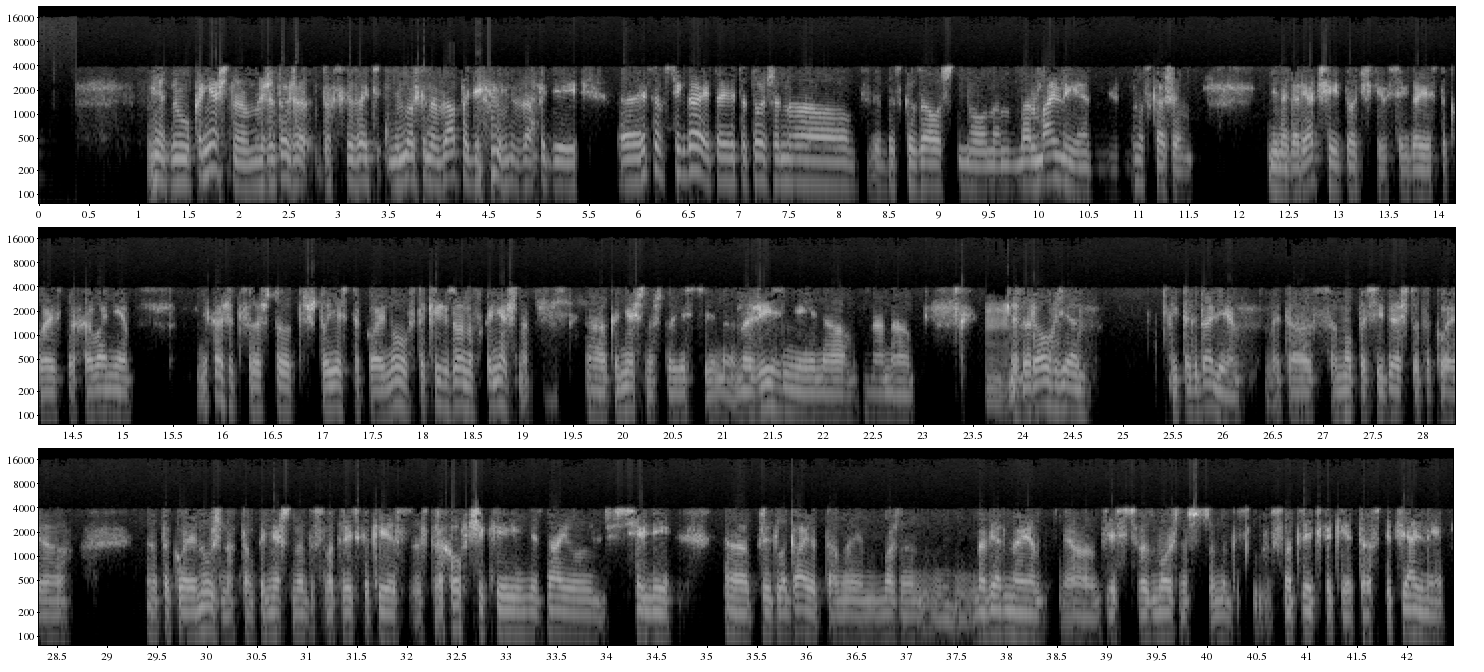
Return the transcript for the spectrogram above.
Нет, ну, конечно, мы же тоже, так сказать, немножко на Западе, на Западе э, это всегда, это, это тоже, на, я бы сказал, что ну, нормальные, ну, скажем, не на горячие точки, всегда есть такое страхование мне кажется, что, что есть такое. Ну, в таких зонах, конечно, э, конечно, что есть и на, на жизни, и на, на, на здоровье и так далее. Это само по себе, что такое такое нужно. Там, конечно, надо смотреть, какие страховщики, не знаю, все ли э, предлагают, там и можно, наверное, э, есть возможность, что надо смотреть какие-то специальные э,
